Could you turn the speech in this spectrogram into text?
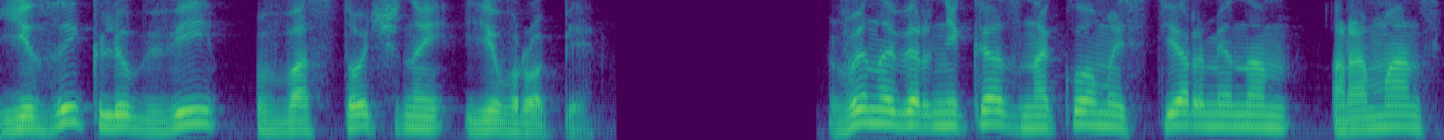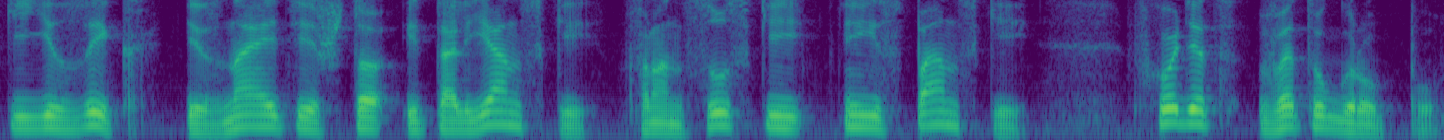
Язык любви в Восточной Европе. Вы наверняка знакомы с термином «романский язык» и знаете, что итальянский, французский и испанский входят в эту группу,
